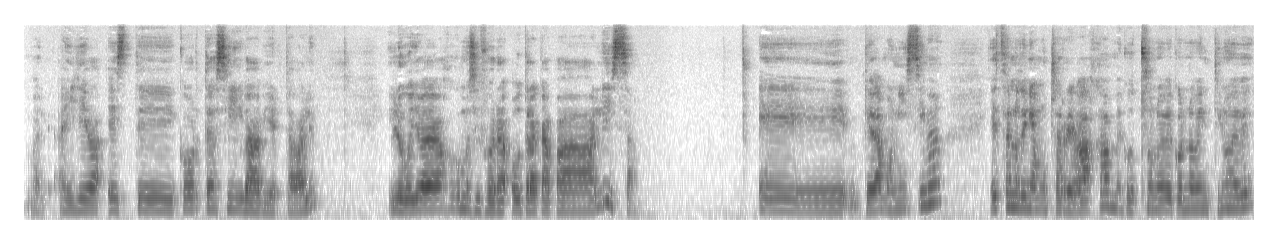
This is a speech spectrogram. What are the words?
Vale, ahí lleva este corte así va abierta, ¿vale? Y luego lleva debajo como si fuera otra capa lisa. Eh, queda monísima. Esta no tenía mucha rebaja, me costó 9,99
